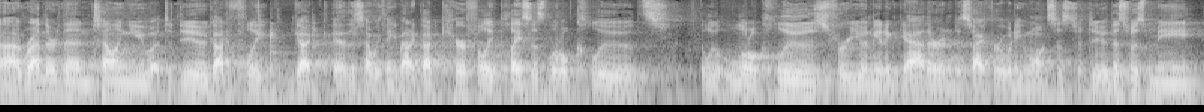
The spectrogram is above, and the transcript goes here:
Uh, rather than telling you what to do, God, fully, God, uh, this is how we think about it. God carefully places little clues, little clues for you and me to gather and decipher what He wants us to do. This was me,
